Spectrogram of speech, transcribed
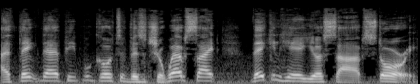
I think that if people go to visit your website, they can hear your sob story.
